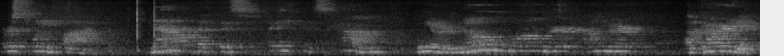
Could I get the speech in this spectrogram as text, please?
Verse 25. Now that this faith has come, we are no longer under a guardian.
